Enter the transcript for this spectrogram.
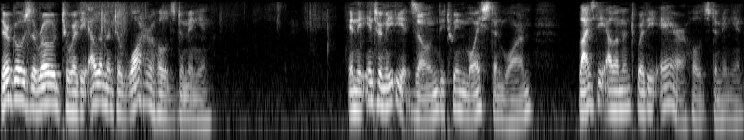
There goes the road to where the element of water holds dominion. In the intermediate zone between moist and warm lies the element where the air holds dominion.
